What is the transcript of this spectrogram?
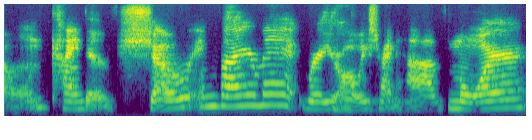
own kind of show environment where you're mm-hmm. always trying to have more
